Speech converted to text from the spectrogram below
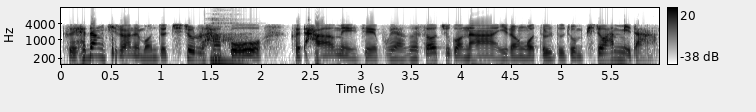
그 해당 질환을 먼저 치료를 하고 아. 그 다음에 이제 보약을 써주거나 이런 것들도 좀 필요합니다.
